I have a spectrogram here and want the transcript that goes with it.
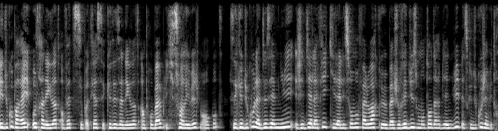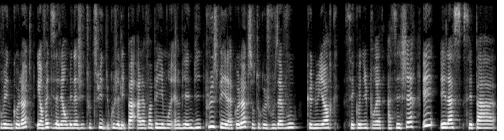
Et du coup, pareil, autre anecdote, en fait, ce podcast, c'est que des anecdotes improbables qui sont arrivées, je me rends compte. C'est que du coup, la deuxième nuit, j'ai dit à la fille qu'il allait sûrement falloir que bah, je réduise mon temps d'Airbnb parce que du coup, j'avais trouvé une coloc et en fait, ils allaient emménager tout de suite. Du coup, j'allais pas à la fois payer mon Airbnb plus payer la coloc, surtout que je vous avoue que New York, c'est connu pour être assez cher. Et hélas, c'est pas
